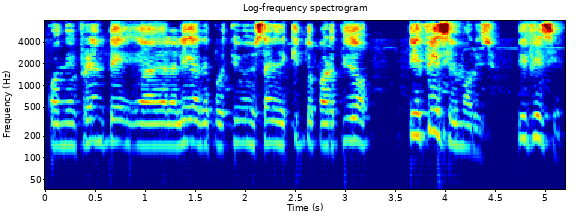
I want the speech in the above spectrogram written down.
cuando enfrente a la Liga Deportiva Universitaria de Quito. Partido difícil, Mauricio, difícil.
